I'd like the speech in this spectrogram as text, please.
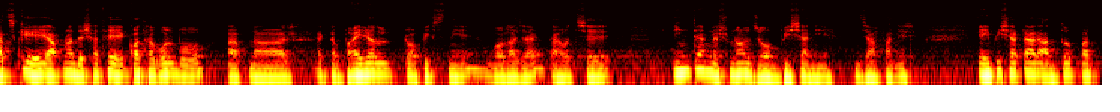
আজকে আপনাদের সাথে কথা বলব আপনার একটা ভাইরাল টপিকস নিয়ে বলা যায়। তা হচ্ছে ইন্টারন্যাশনাল জব ভিসা নিয়ে, জাপানের। এই বিষয়টার আদ্যপাত্য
